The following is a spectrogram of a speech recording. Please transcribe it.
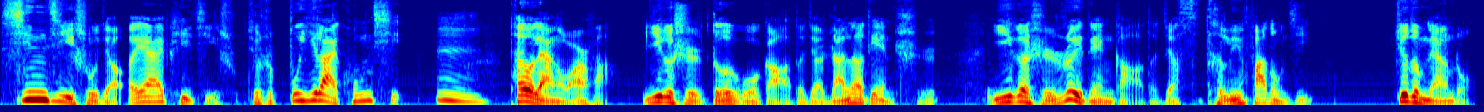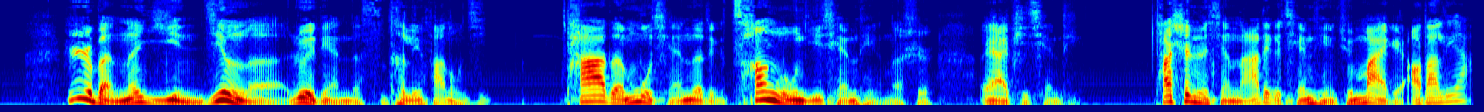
新技术叫 AIP 技术，就是不依赖空气，嗯，它有两个玩法，一个是德国搞的叫燃料电池。一个是瑞典搞的，叫斯特林发动机，就这么两种。日本呢引进了瑞典的斯特林发动机，它的目前的这个苍龙级潜艇呢是 AIP 潜艇，他甚至想拿这个潜艇去卖给澳大利亚，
